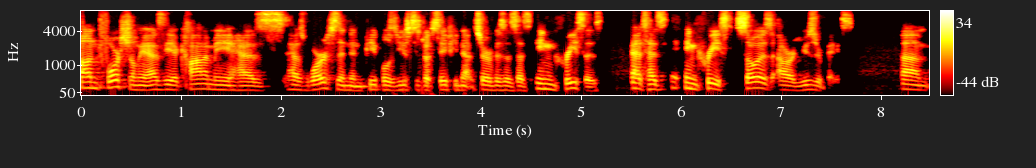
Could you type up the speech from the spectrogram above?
unfortunately, as the economy has has worsened and people's usage of safety net services has increases, as has increased, so has our user base. Um,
